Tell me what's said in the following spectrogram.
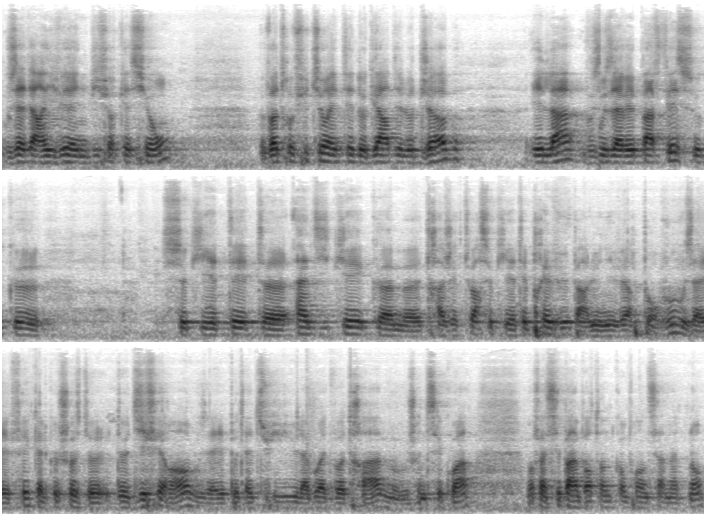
vous êtes arrivé à une bifurcation, votre futur était de garder le job, et là, vous n'avez pas fait ce, que, ce qui était euh, indiqué comme euh, trajectoire, ce qui était prévu par l'univers pour vous. Vous avez fait quelque chose de, différent. Vous avez peut-être suivi la voie de votre âme ou je ne sais quoi. Enfin, c'est pas important de comprendre ça maintenant.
